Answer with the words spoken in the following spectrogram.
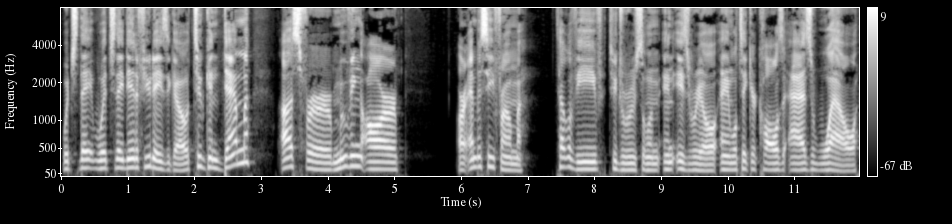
which they which they did a few days ago, to condemn us for moving our our embassy from Tel Aviv to Jerusalem in Israel, and we'll take your calls as well.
